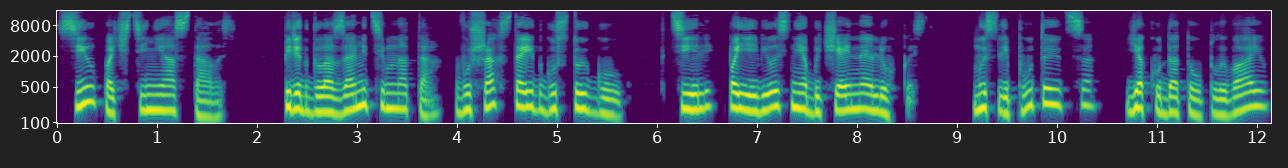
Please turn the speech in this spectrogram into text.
Сил почти не осталось. Перед глазами темнота, в ушах стоит густой гул. В теле появилась необычайная легкость. Мысли путаются, я куда-то уплываю,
